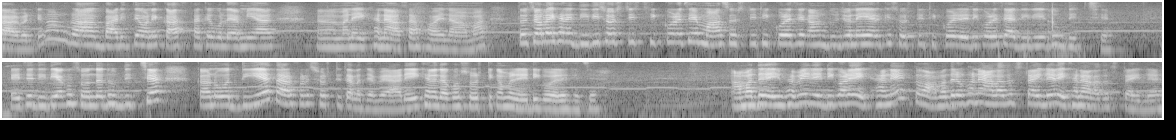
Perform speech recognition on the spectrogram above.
বাবার বাড়িতে। কারণ বাড়িতে অনেক কাজ থাকে বলে আমি আর মানে এখানে আসা হয় না আমার। তো চলো এখানে দিদি ষষ্ঠী ঠিক করেছে, মা ষষ্ঠী ঠিক করেছে, কারণ দুজনেই আর কি ষষ্ঠী ঠিক করে রেডি করেছে আর দিদি ধূপ দিচ্ছে। এই যে দিদি এখন সন্ধ্যা ধূপ দিচ্ছে, কারণ ও দিয়ে তারপরে ষষ্ঠী তালা যাবে। আর এইখানে দেখো ষষ্ঠীকে আমরা রেডি করে রেখেছে। আমাদের এইভাবেই রেডি করে এখানে, তো আমাদের ওখানে আলাদা স্টাইলের এখানে আলাদা স্টাইলের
